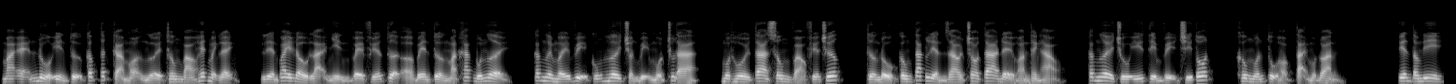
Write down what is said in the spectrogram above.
Mà én đủ ỉn tự cấp tất cả mọi người thông báo hết mệnh lệnh liền quay đầu lại nhìn về phía tựa ở bên tường mặt khác bốn người các ngươi mấy vị cũng hơi chuẩn bị một chút ta một hồi ta xông vào phía trước tường đổ công tác liền giao cho ta để hoàn thành hảo các ngươi chú ý tìm vị trí tốt không muốn tụ họp tại một đoàn. Yên tâm đi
